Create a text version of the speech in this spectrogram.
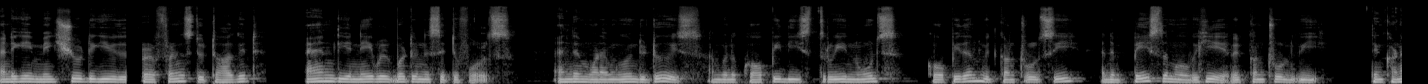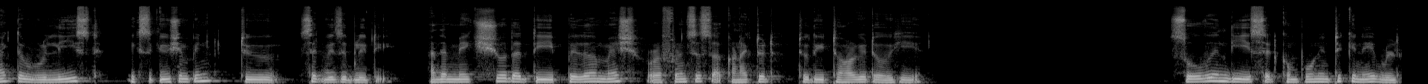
And again make sure to give the reference to target and the enable button is set to false. And then what I'm going to do is I'm going to copy these three nodes copy them with control C and then paste them over here with control V. Then connect the released execution pin to set visibility. And then make sure that the pillar mesh references are connected to the target over here. So when the set component tick enabled.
